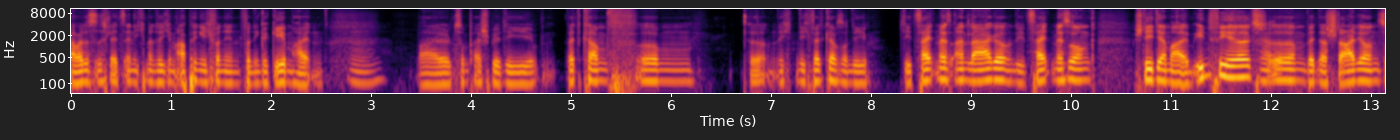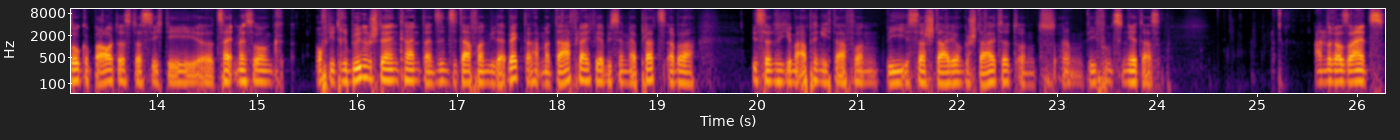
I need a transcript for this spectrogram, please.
Aber das ist letztendlich natürlich immer abhängig von den, von den Gegebenheiten. Mhm. Weil zum Beispiel die Wettkampf, ähm, äh, nicht, nicht Wettkampf, sondern die die Zeitmessanlage und die Zeitmessung steht ja mal im Infield. Ja. Ähm, wenn das Stadion so gebaut ist, dass sich die äh, Zeitmessung auf die Tribüne stellen kann, dann sind sie davon wieder weg. Dann hat man da vielleicht wieder ein bisschen mehr Platz, aber ist natürlich immer abhängig davon, wie ist das Stadion gestaltet und ähm, wie funktioniert das. Andererseits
